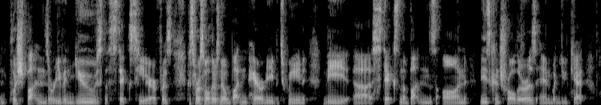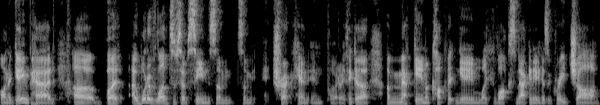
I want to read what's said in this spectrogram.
and push buttons or even use the sticks here. Because first of all, there's no button parity between the uh, sticks and the buttons on these controllers and what you get on a gamepad. Uh, but I would have loved to have seen some some track hand input. I think a, a mech game, a cockpit game like Vox Machinae does a great job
